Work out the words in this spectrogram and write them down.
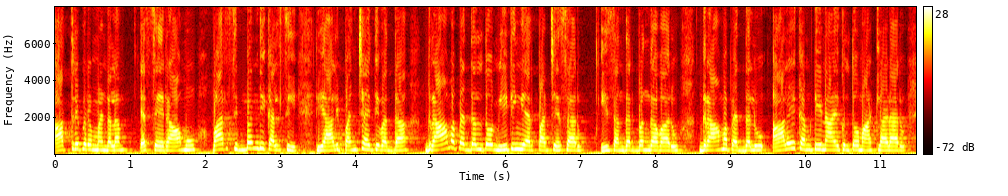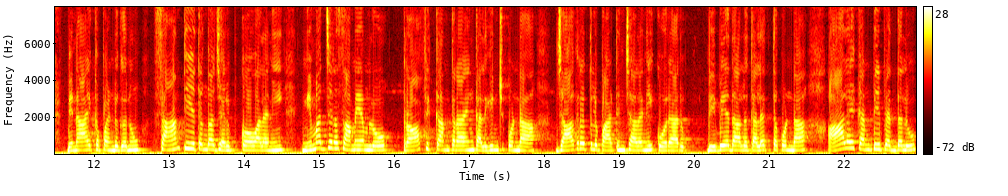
Atreyapuram మండలం ఎస్ఐ రాము వారి సిబ్బంది కలిసి ర్యాలి పంచాయతీ వద్ద గ్రామ పెద్దలతో మీటింగ్ ఏర్పాటు చేశారు. ఈ సందర్భంగా వారు గ్రామ పెద్దలు ఆలయ కమిటీ నాయకులతో మాట్లాడారు. వినాయక పండుగను శాంతియుతంగా జరుపుకోవాలని నిమజ్జన సమయంలో ట్రాఫిక్ అంతరాయం కలిగించకుండా జాగ్రత్తలు పాటించాలని కోరారు. విభేదాలు తలెత్తకుండా ఆలయ కమిటీ పెద్దలు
